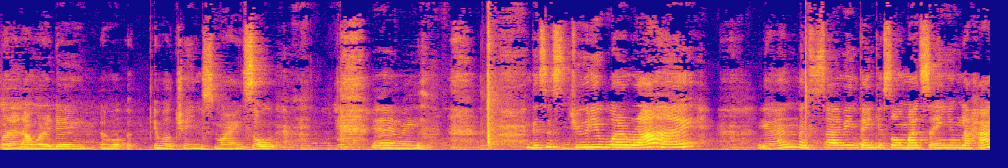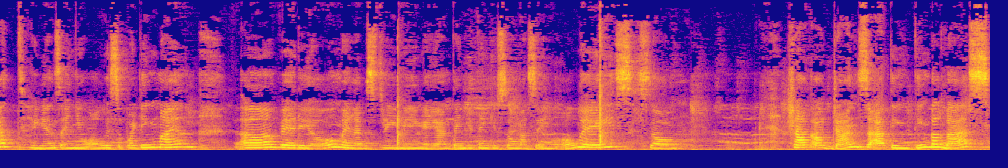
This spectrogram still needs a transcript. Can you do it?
or an hour a day it will it will change my soul. Anyways this is Judy Waray Ayan, nagsasabing thank you so much sa inyong lahat. Ayan, sa inyong always supporting my uh, video, my live streaming. Ayan, thank you, thank you so much sa inyo always. So, shout out dyan sa ating Team Balbas,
